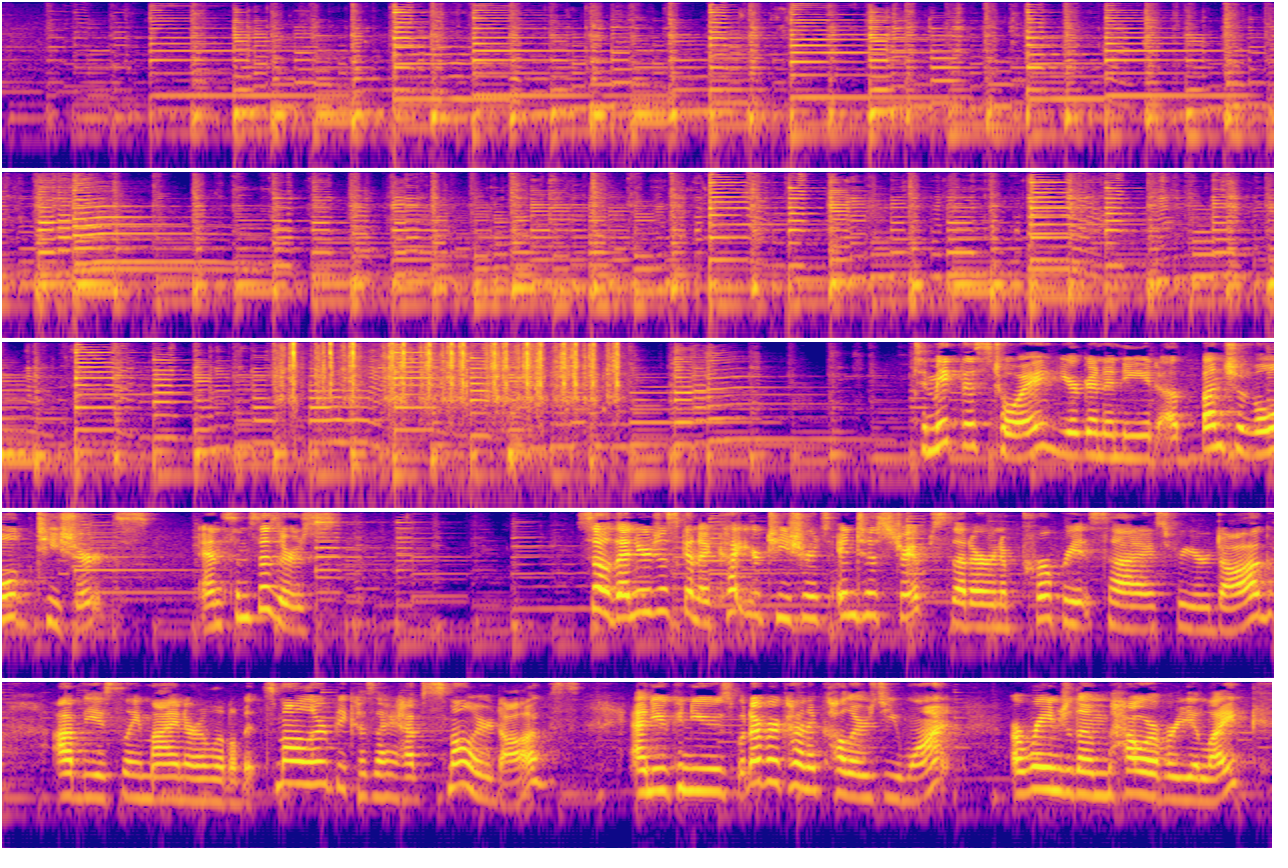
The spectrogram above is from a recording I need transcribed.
To make this toy, you're going to need a bunch of old t-shirts and some scissors. So then you're just going to cut your t-shirts into strips that are an appropriate size for your dog. Obviously mine are a little bit smaller because I have smaller dogs. And you can use whatever kind of colors you want. Arrange them however you like.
